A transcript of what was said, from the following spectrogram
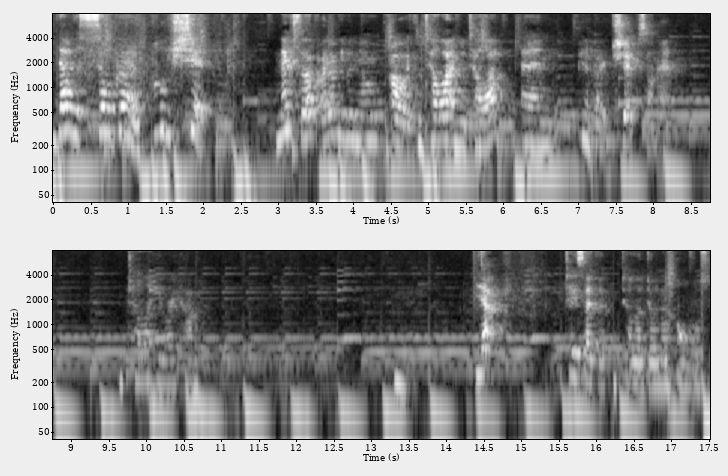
That was so good. Holy shit. Next up, I don't even know. Oh, it's Nutella and Nutella and peanut butter chips on it. Nutella, here I come. Hmm. Yeah, tastes like a Nutella donut almost.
